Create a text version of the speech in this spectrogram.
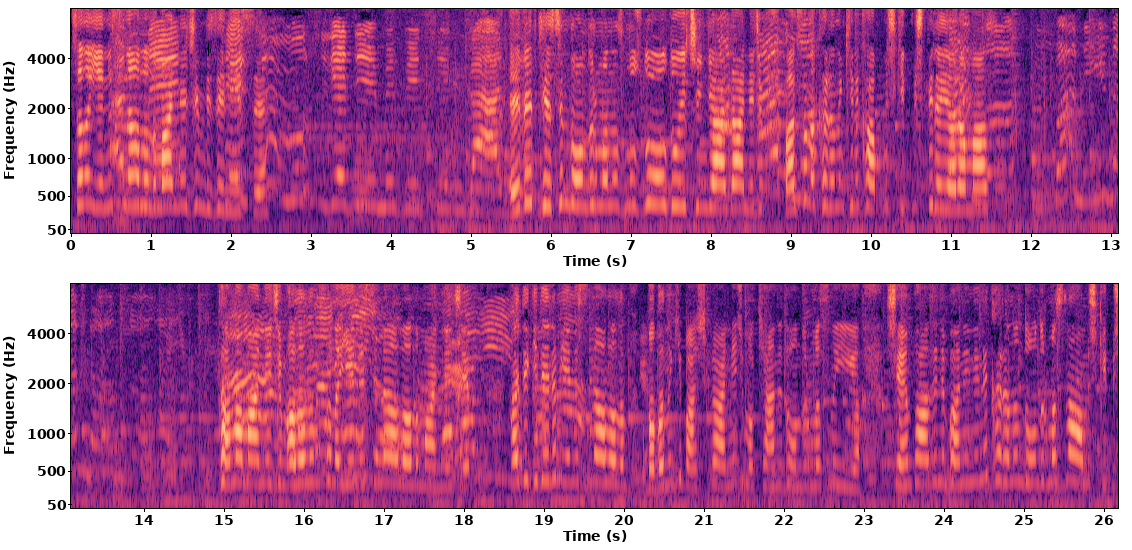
Sana yenisini alalım anneciğim biz en iyisi. Evet kesin dondurmanız muzlu olduğu için geldi anneciğim. Baksana karınınkini kapmış gitmiş bile yaramaz. Tamam anneciğim alalım sana yenisini alalım anneciğim. Hadi gidelim yenisini alalım. Babanınki başka anneciğim o kendi dondurmasını yiyor. Şempanzini banenini karanın dondurmasını almış gitmiş.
